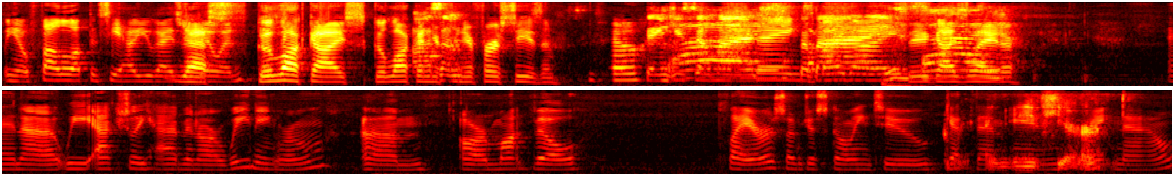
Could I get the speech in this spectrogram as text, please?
you know, follow up and see how you guys are doing. Good luck, guys. Good luck on your, Awesome. your first season. Thank you so much. Thanks. Bye Bye, guys. See you guys Bye. later. And uh, we actually have in our waiting room um, our Montville players. I'm just going to get them in here. right now.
